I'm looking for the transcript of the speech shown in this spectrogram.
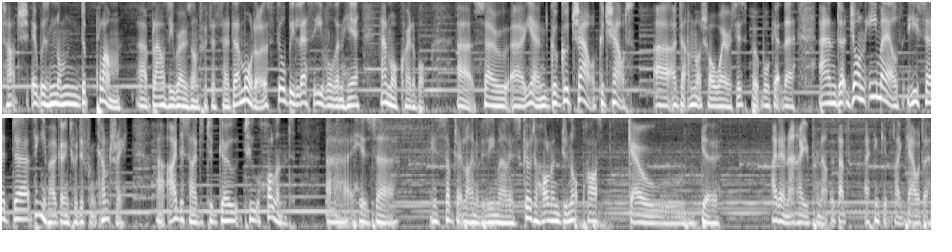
touch. It was nom de plum. Blousy Rose on Twitter said Mordor still be less evil than here and more credible. Uh, so uh, yeah, and good, good shout, good shout. Uh, I am not sure where it is, but we'll get there. And John emailed. He said, thinking about going to a different country. I decided to go to Holland. His his subject line of his email is "Go to Holland. Do not pass Gouda." I don't know how you pronounce it. That's I think it's like Gouda,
